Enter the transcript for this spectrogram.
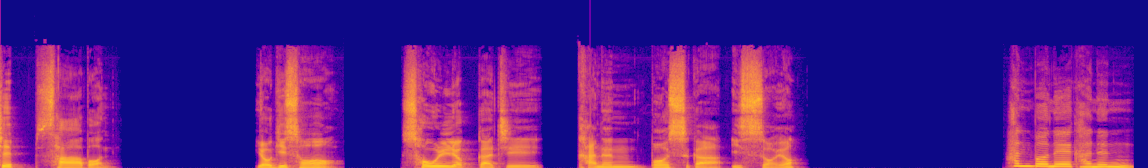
십사 번 여기서 서울역까지 가는 버스가 있어요? 한 번에 가는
